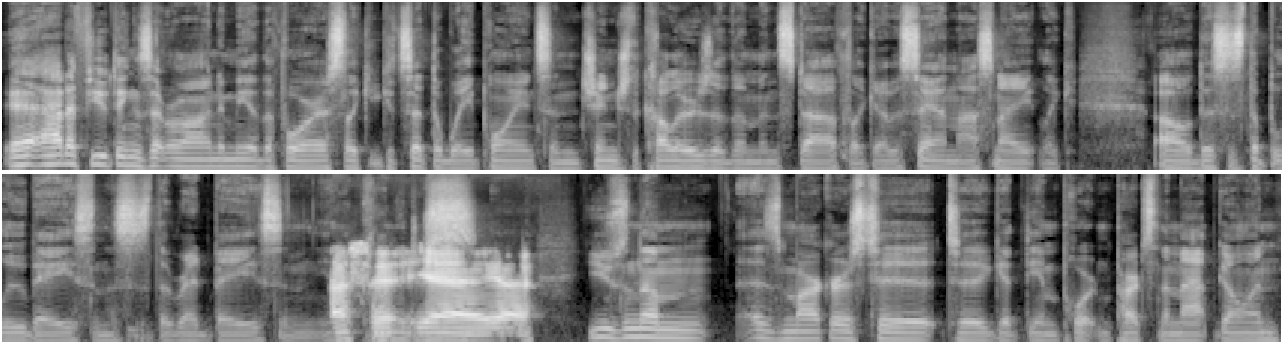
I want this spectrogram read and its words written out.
It had a few things that reminded me of the forest, like you could set the waypoints and change the colors of them and stuff. Like I was saying last night, like, oh, this is the blue base and this is the red base, and you know, that's it. Yeah, yeah using them as markers to to get the important parts of the map going.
